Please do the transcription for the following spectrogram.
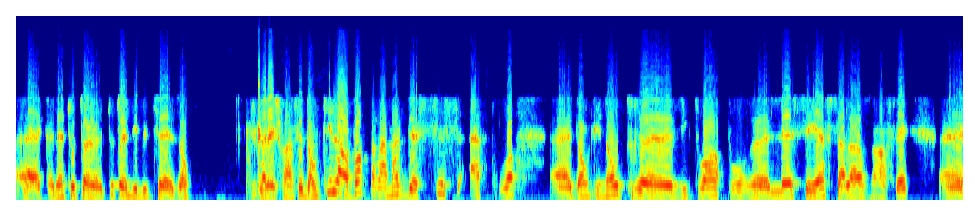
euh, connaît tout un, tout un début de saison du Collège français. Donc, il l'emporte par la marque de 6 à 3. Euh, donc, une autre euh, victoire pour euh, le CF. Ça leur en fait euh,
